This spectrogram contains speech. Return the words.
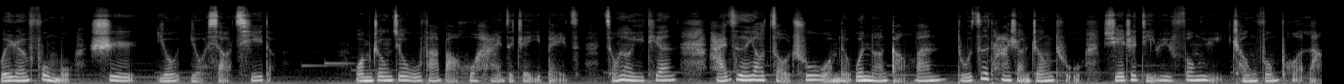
为人父母是。”有有效期的，我们终究无法保护孩子这一辈子。总有一天，孩子要走出我们的温暖港湾，独自踏上征途，学着抵御风雨，乘风破浪。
